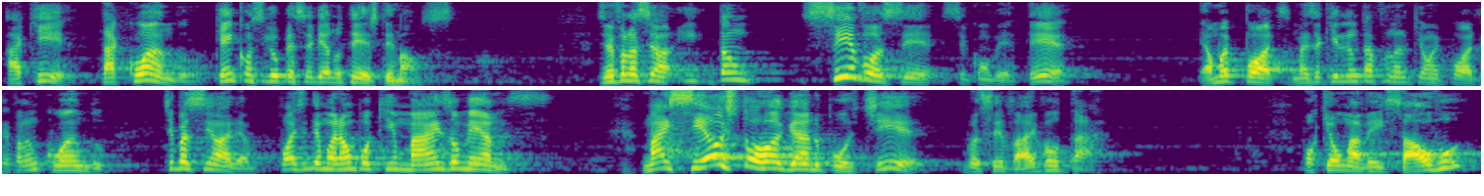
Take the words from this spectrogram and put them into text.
aqui, está quando? Quem conseguiu perceber no texto, irmãos? Jesus falou assim: ó, então, se você se converter, é uma hipótese, mas aqui ele não está falando que é uma hipótese, ele está falando quando. Tipo assim, olha, pode demorar um pouquinho mais ou menos, mas se eu estou rogando por ti, você vai voltar. Porque uma vez salvo,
